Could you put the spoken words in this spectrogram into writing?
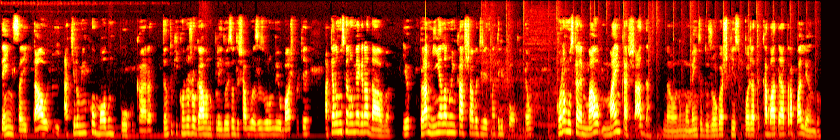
tensa e tal, e aquilo me incomoda um pouco, cara. Tanto que quando eu jogava no Play 2 eu deixava às vezes o volume meio baixo porque aquela música não me agradava. Eu, pra mim ela não encaixava direito naquele ponto. Então, quando a música é mal, mal encaixada no, no momento do jogo, acho que isso pode acabar até atrapalhando.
